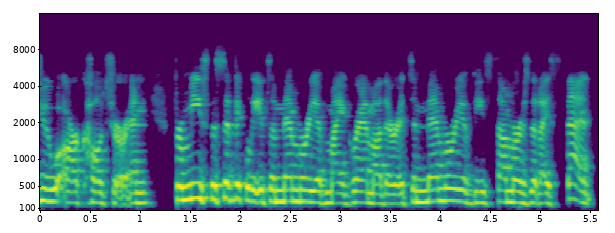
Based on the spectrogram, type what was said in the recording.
to our culture. And for me specifically, it's a memory of my grandmother. It's a memory of these summers that I spent.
